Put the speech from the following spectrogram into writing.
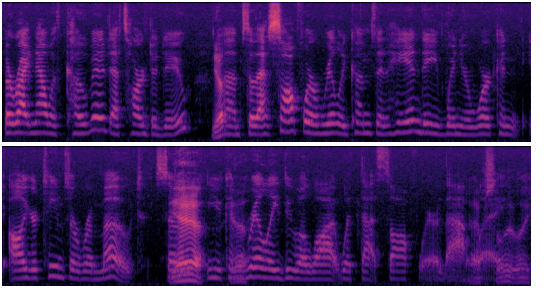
but right now with COVID, that's hard to do. Yep. Um, so that software really comes in handy when you're working. All your teams are remote, so Yeah, you can yeah. really do a lot with that software that way. Absolutely.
